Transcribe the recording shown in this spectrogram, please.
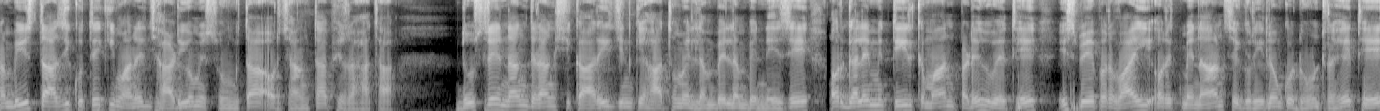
रंबीज ताज़ी कुत्ते की माने झाड़ियों में सूंघता और झांकता फिर रहा था। दूसरे नंग दरंग शिकारी जिनके हाथों में लंबे लंबे नेज़े और गले में तीर कमान पड़े हुए थे, इस बेपरवाही और इत्मीनान से गुरीलों को ढूंढ रहे थे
